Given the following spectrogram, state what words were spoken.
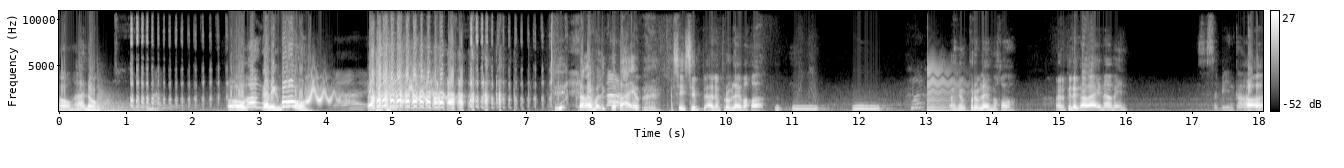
Oo nga, no? Oo nga, ang galing mo! Yan. Tara, balik na tayo. Kasi simple. Anong problema ko? Anong problema ko? Anong pinag-awayan namin? Sasabihin ko? Oo.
